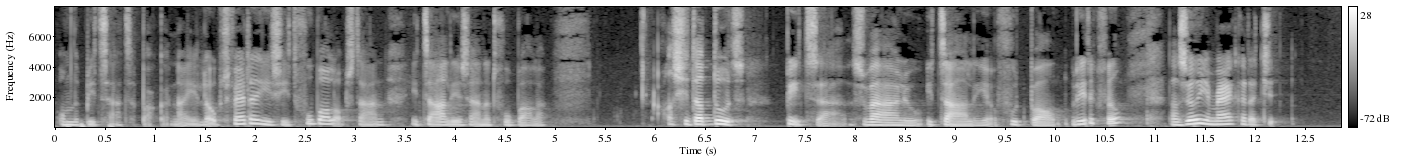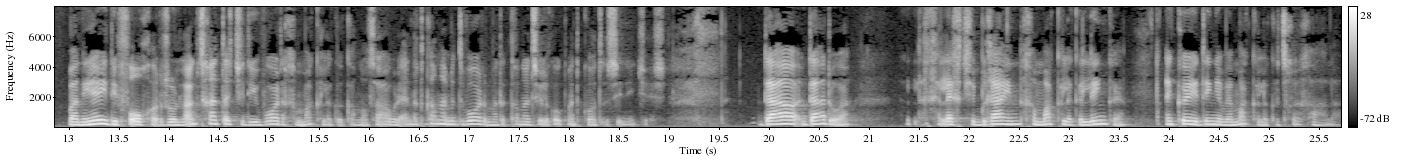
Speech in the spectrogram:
om de pizza te pakken. Nou, je loopt verder, je ziet voetbal opstaan. Italië is aan het voetballen. Als je dat doet, pizza, zwaluw, Italië, voetbal, weet ik veel. Dan zul je merken dat je, wanneer je die volgorde zo langs gaat, dat je die woorden gemakkelijker kan onthouden. En dat kan met woorden, maar dat kan natuurlijk ook met korte zinnetjes. daardoor legt je brein gemakkelijker linken en kun je dingen weer makkelijker terughalen.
